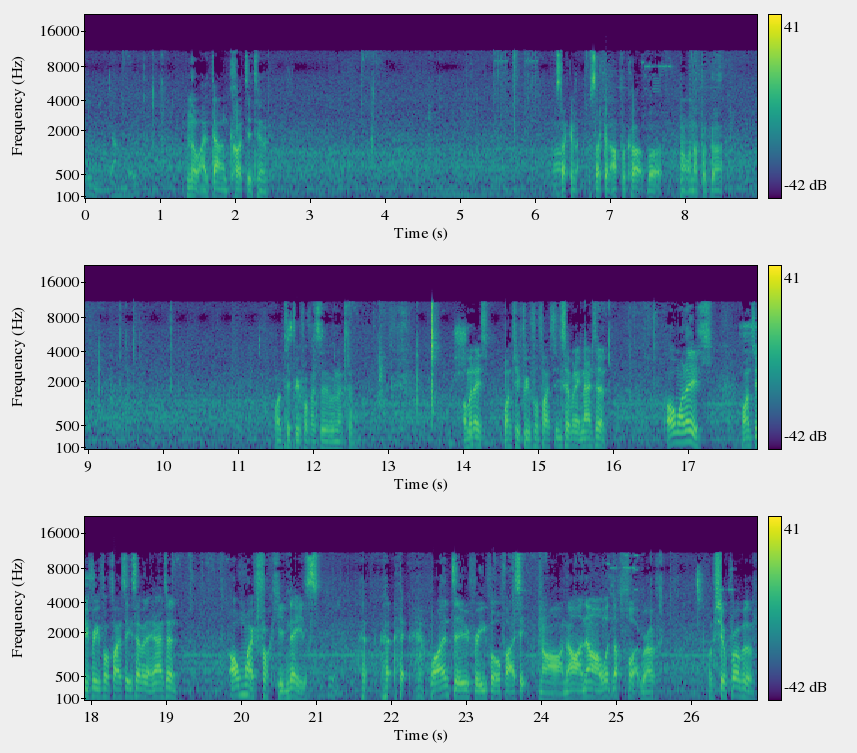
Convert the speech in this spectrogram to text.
Oh, you download? No, I down cutted him. It's like an it's like an uppercut, but not an uppercut. One, two, three, four, five, six, seven, eight, ten. Oh my days. One, two, three, four, five, six, seven, eight, nine, ten. Oh my days. One, two, three, four, five, six, seven, eight, nine, ten. Oh my fucking days. One, two, three, four, five, six. No, no, no. What the fuck, bro? What's your problem?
